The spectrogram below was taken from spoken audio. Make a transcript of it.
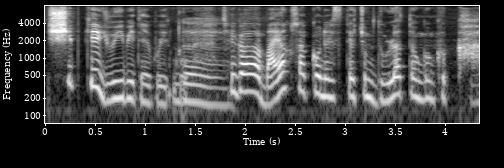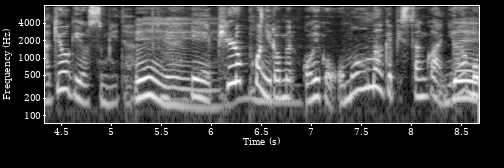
쉽게 유입이 되고 있고 네. 제가 마약 사건 했을 때 좀 놀랐던 건 그 가격이었습니다. 예, 예, 예. 예, 필로폰 이러면 어 이거 어마어마하게 비싼 거 아니야? 네. 뭐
